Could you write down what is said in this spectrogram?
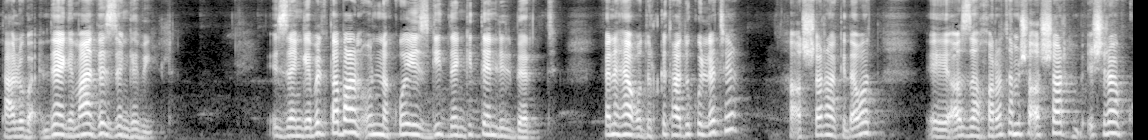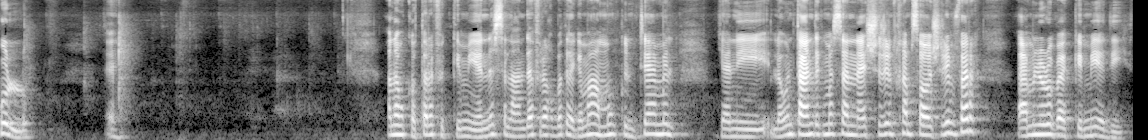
تعالوا بقى. ده يا جماعة ده الزنجبيل. الزنجبيل طبعا قلنا كويس جدا جدا للبرد. فأنا هاخد القطعة دي كلها هقشرها كدهوت إيه، قصدي هخرطها مش هقشرها بقشرها كله إيه. أنا مكترة في الكمية. الناس اللي عندها فراخ بيضاء يا جماعة ممكن تعمل يعني لو أنت عندك مثلا عشرين خمسة وعشرين فرخ اعملي ربع الكمية ديت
